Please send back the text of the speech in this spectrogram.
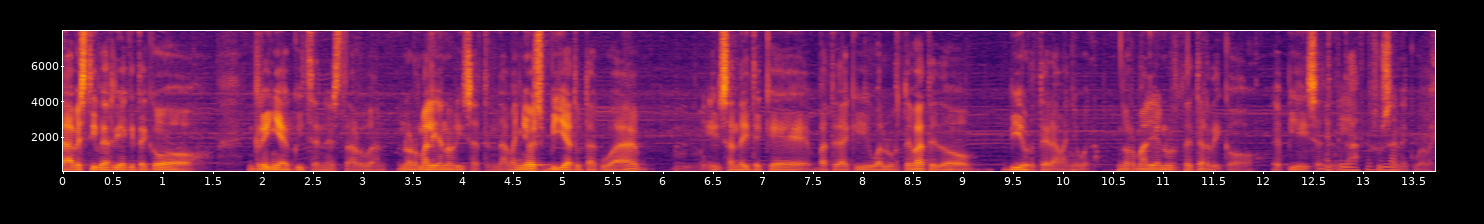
abesti berriak iteko grina eukitzen, ez, da orduan, normalian hori izaten da, baina ez bilatutakoa, eh? izan daiteke bate daki igual urte bat edo bi urtera, baina, bueno, normalian urte terdiko epia izaten Epia da, zuzenekua bai.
